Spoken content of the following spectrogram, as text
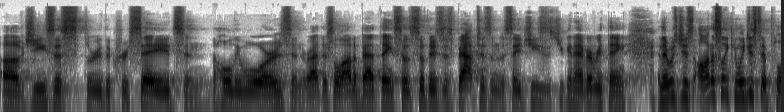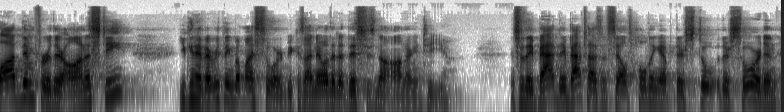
of Jesus through the Crusades and the Holy Wars, and right, there's a lot of bad things. So, so there's this baptism to say, Jesus, you can have everything. And there was just, honestly, can we just applaud them for their honesty? You can have everything but my sword because I know that this is not honoring to you. And so they, bat- they baptized themselves holding up their, sto- their sword. And,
